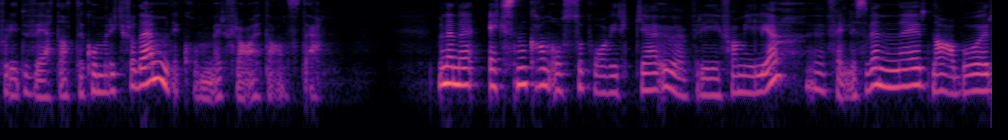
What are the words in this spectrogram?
Fordi du vet at det kommer ikke fra dem, det kommer fra et annet sted. Men denne eksen kan også påvirke øvrig familie, eh, felles venner, naboer,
